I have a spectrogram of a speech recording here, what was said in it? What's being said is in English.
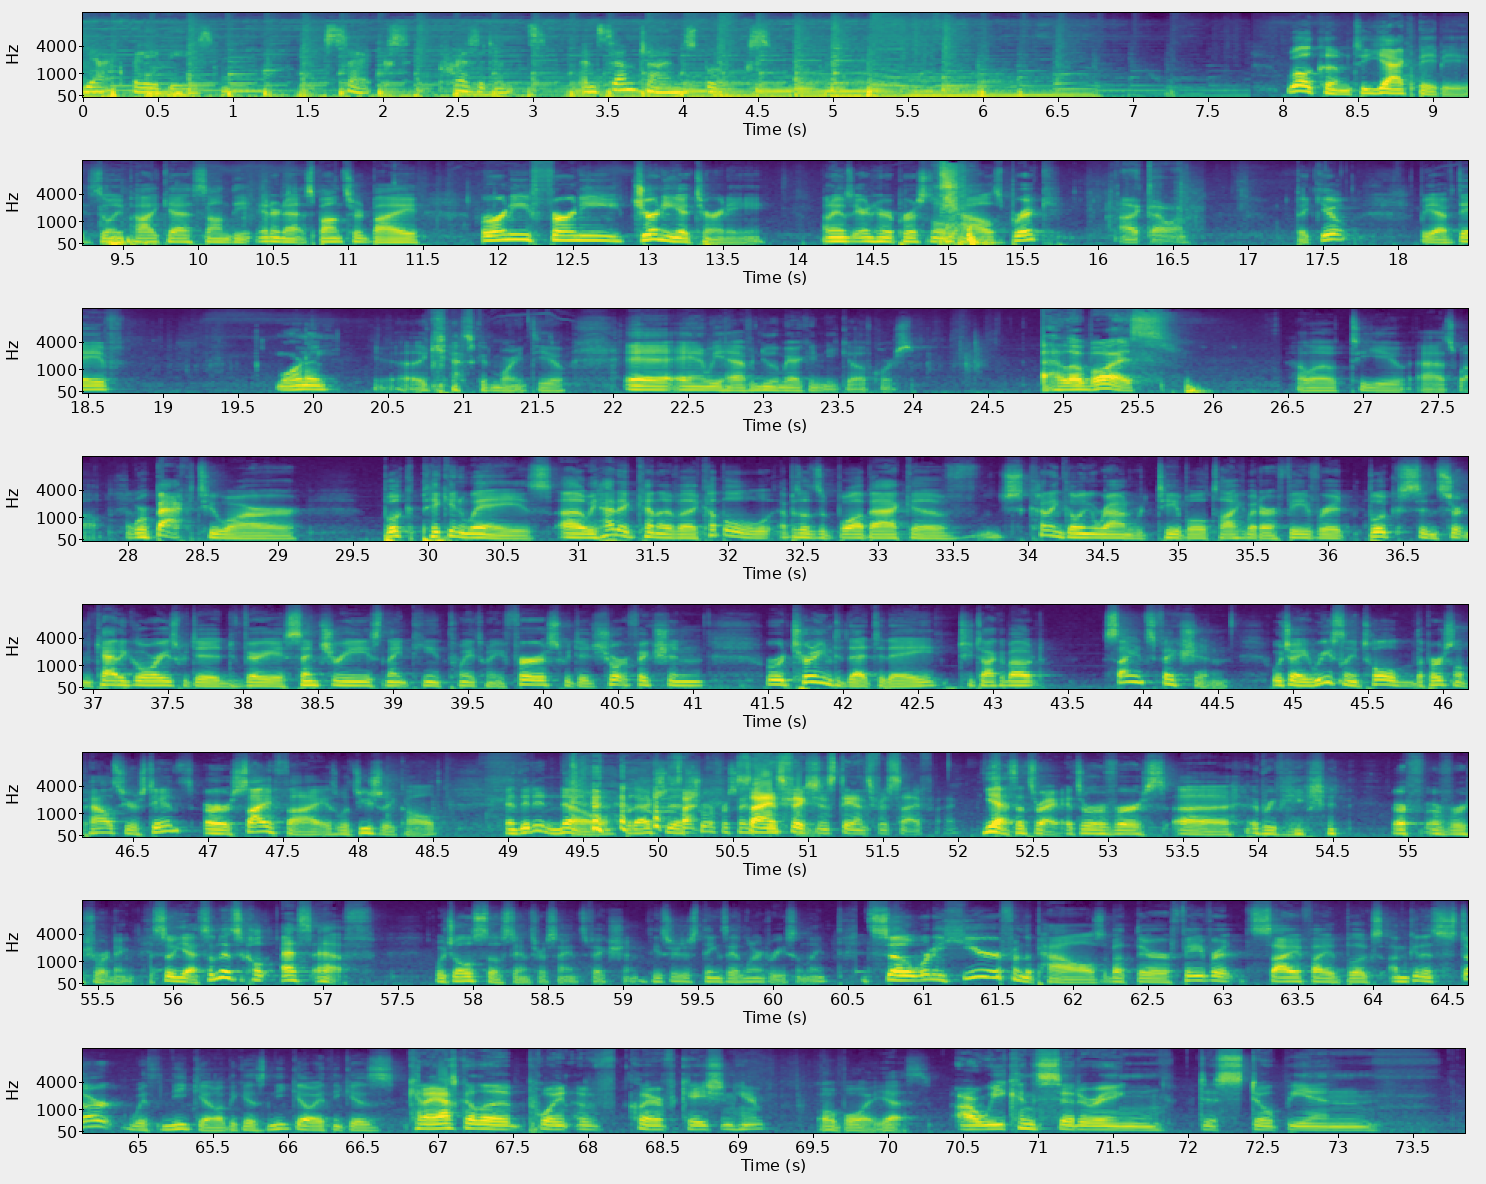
yak babies, sex, presidents, and sometimes books. Welcome to Yak Babies, the only podcast on the internet sponsored by Ernie Fernie Journey Attorney. My name is Aaron here, personal pals Brick. I like that one. Thank you. We have Dave. Morning. Uh, yes, good morning to you. Uh, and we have New American Nico, of course. Hello, boys. Hello to you as well. We're back to our book picking ways. Uh, we had a kind of a couple episodes a while back of just kind of going around the table talking about our favorite books in certain categories. We did various centuries, 19th, 20th, 21st. We did short fiction. We're returning to that today to talk about science fiction, which I recently told the personal pals here stands or sci-fi is what's usually called, and they didn't know, but actually that's short for science, fiction. Science fiction stands for sci-fi. Yes, that's right. It's a reverse uh, abbreviation or reverse shortening. So yeah, something it's called SF, which also stands for science fiction. These are just things I learned recently. So we're going to hear from the pals about their favorite sci-fi books. I'm going to start with Nico because Nico I think is Can I ask a little point of clarification here? oh boy, yes. Are we considering dystopian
